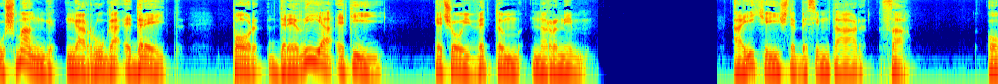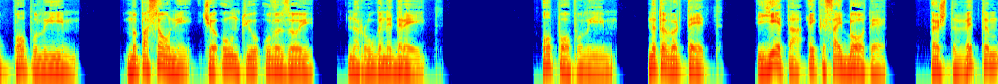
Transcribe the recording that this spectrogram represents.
u shmang nga rruga e drejtë, por dredhia e tij e çoi vetëm në rrënim. Ai që ishte besimtar, tha, O populli im, më pasoni që unë t'ju udhëzoj në rrugën e drejtë. O populli im, në të vërtetë, jeta e kësaj bote është vetëm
